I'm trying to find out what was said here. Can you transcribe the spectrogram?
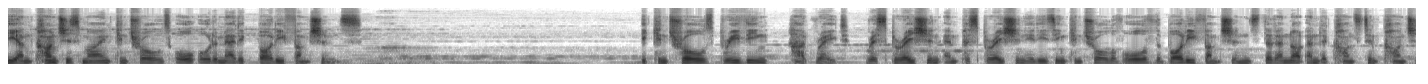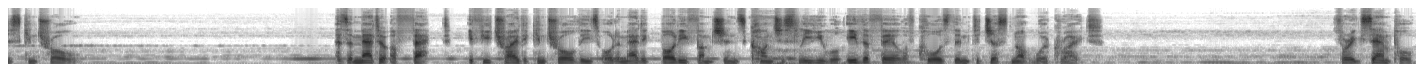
The unconscious mind controls all automatic body functions. It controls breathing, heart rate, respiration, and perspiration. It is in control of all of the body functions that are not under constant conscious control. As a matter of fact, if you try to control these automatic body functions consciously, you will either fail or cause them to just not work right. For example,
